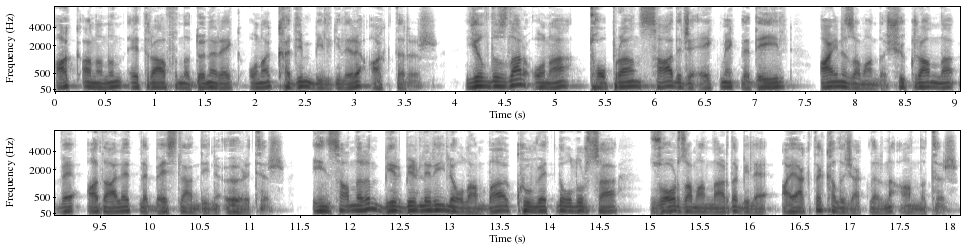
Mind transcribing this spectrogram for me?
Ak Ana'nın etrafında dönerek ona kadim bilgileri aktarır. Yıldızlar ona toprağın sadece ekmekle değil, aynı zamanda şükranla ve adaletle beslendiğini öğretir. İnsanların birbirleriyle olan bağı kuvvetli olursa zor zamanlarda bile ayakta kalacaklarını anlatır.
